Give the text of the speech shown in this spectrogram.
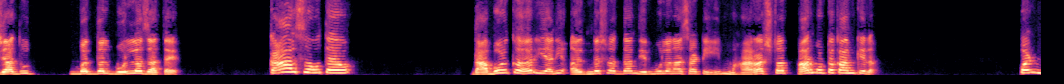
जादू बद्दल बोललं जात आहे का असं होत आहे हो? दाभोळकर यांनी अंधश्रद्धा निर्मूलनासाठी महाराष्ट्रात फार मोठं काम केलं. पण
